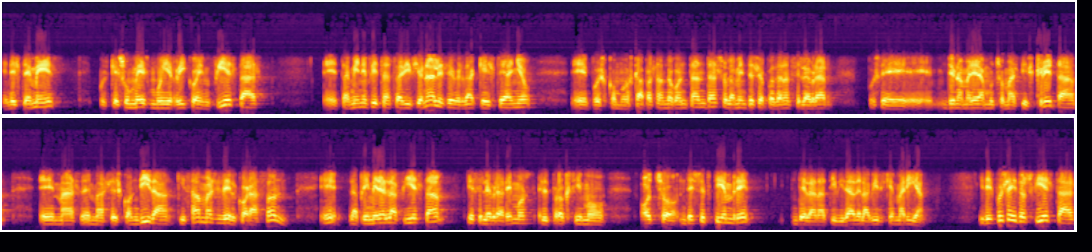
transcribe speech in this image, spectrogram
en este mes, pues que es un mes muy rico en fiestas, eh, también en fiestas tradicionales, de verdad que este año, eh, pues como está pasando con tantas, solamente se podrán celebrar pues eh, de una manera mucho más discreta, eh, más, eh, más escondida, quizá más del corazón. Eh. La primera es la fiesta que celebraremos el próximo 8 de septiembre de la Natividad de la Virgen María. Y después hay dos fiestas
